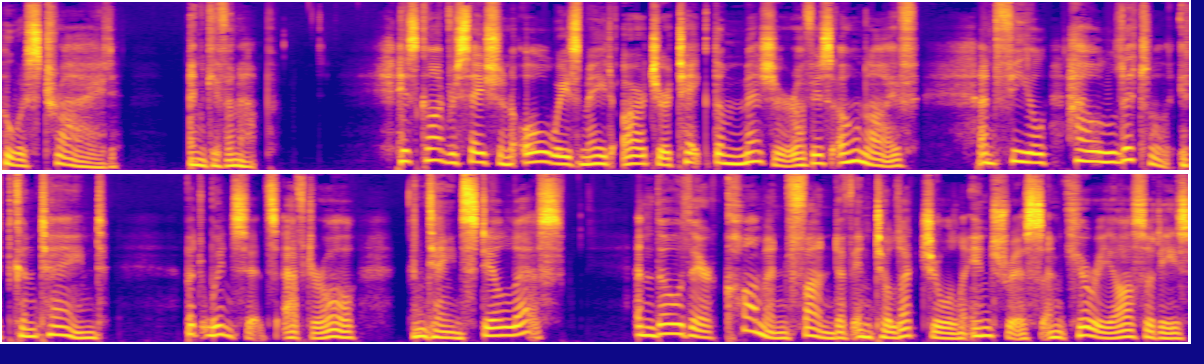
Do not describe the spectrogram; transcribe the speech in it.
who was tried and given up. His conversation always made Archer take the measure of his own life and feel how little it contained. But Winsett's, after all, contained still less. And though their common fund of intellectual interests and curiosities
